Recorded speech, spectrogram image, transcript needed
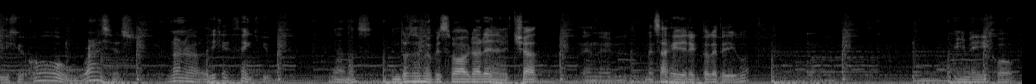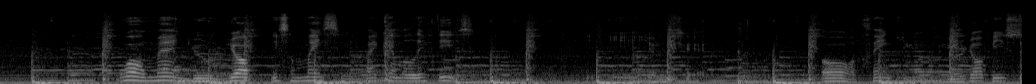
Y dije, oh, gracias. No, no, le dije thank you. Nada más. Entonces me empezó a hablar en el chat, en el mensaje directo que te digo. Y me dijo, wow man, your job is amazing. I can't believe this. Y yo le dije, oh, thank you. Job is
